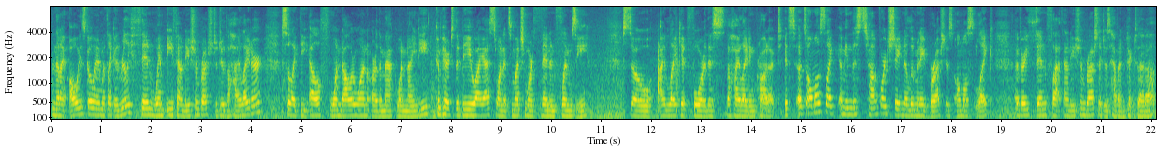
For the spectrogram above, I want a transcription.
And then I always go in with like a really thin, wimpy foundation brush to do the highlighter. So like the e.l.f. $1 one or the MAC 190. Compared to the BYS one, it's much more thin and flimsy. So I like it for this, the highlighting product. It's, it's almost like, I mean, this Tom Ford Shade and Illuminate brush is almost like a very thin, flat foundation brush. I just haven't picked that up.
